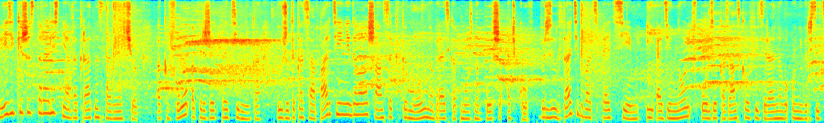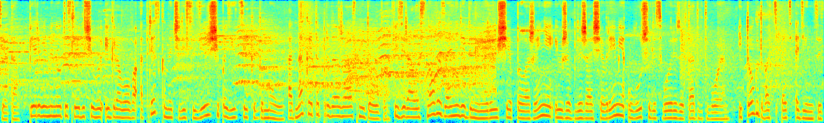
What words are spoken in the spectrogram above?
Медики же старались неоднократно сравнять счет, а КФУ опережать противника. И уже до конца партии не давал шанса КГМУ набрать как можно больше очков. В результате 25-7 и 1-0 в пользу Казанского федерального университета. Первые минуты следующего следующего игрового отрезка начались с лидирующей позиции КГМУ. Однако это продолжалось недолго. Федералы снова заняли доминирующее положение и уже в ближайшее время улучшили свой результат вдвое. Итог 25-11.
